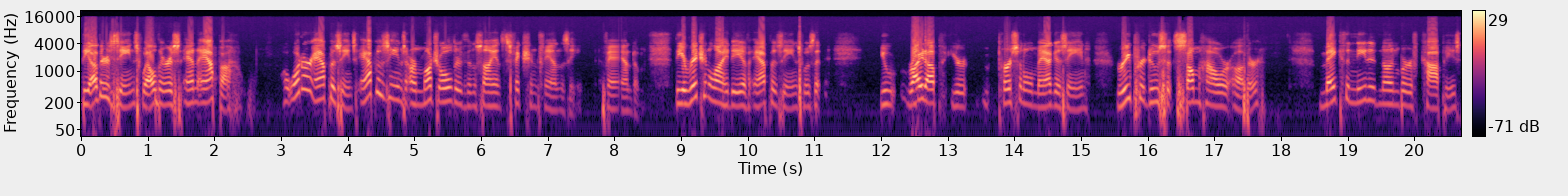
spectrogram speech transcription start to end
the other zines, well, there's an APA. What are APA zines? APA zines are much older than science fiction fanzine, fandom. The original idea of APA zines was that you write up your personal magazine, reproduce it somehow or other, make the needed number of copies,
